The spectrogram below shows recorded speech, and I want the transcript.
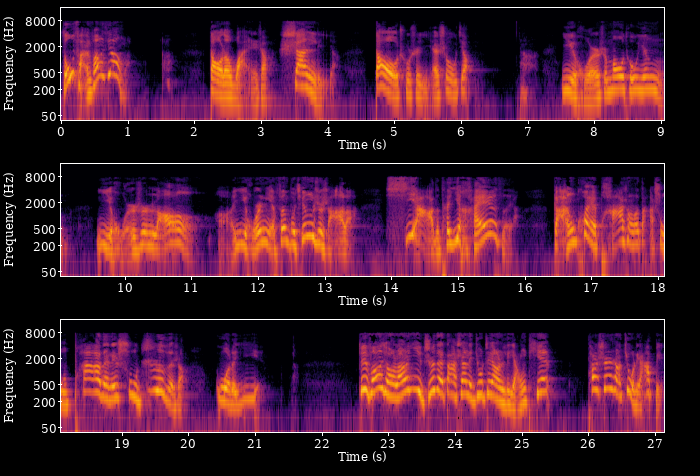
走反方向了。到了晚上，山里呀，到处是野兽叫啊，一会儿是猫头鹰，一会儿是狼啊，一会儿你也分不清是啥了，吓得他一孩子呀，赶快爬上了大树，趴在那树枝子上过了一夜。这房小狼一直在大山里，就这样两天，他身上就俩饼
